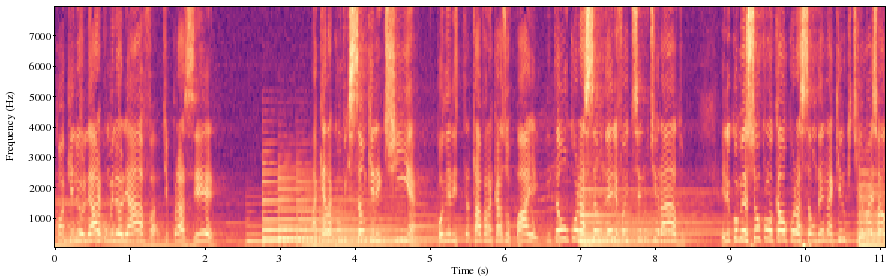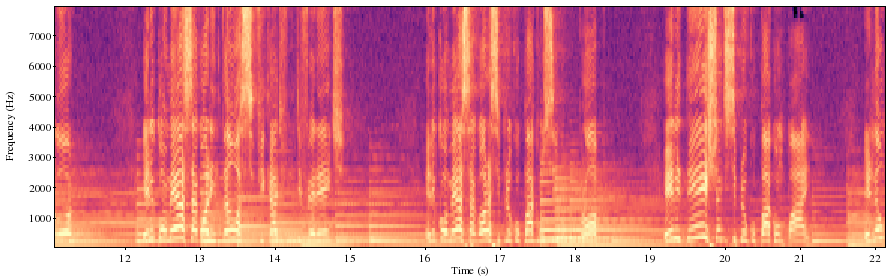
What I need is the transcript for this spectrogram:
com aquele olhar como ele olhava de prazer, aquela convicção que ele tinha quando ele estava na casa do pai. Então o coração dele foi sendo tirado. Ele começou a colocar o coração dele naquilo que tinha mais valor. Ele começa agora então a ficar diferente. Ele começa agora a se preocupar consigo próprio. Ele deixa de se preocupar com o pai. Ele não,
